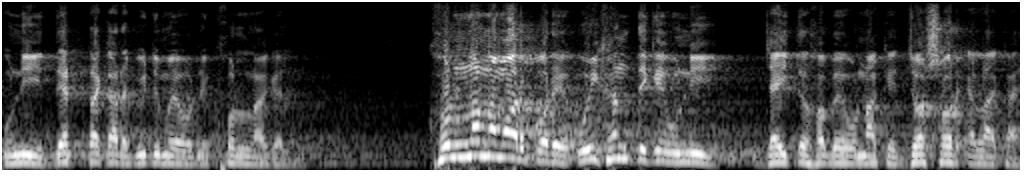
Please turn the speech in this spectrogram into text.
উনি দেড় টাকার বিনিময়ে উনি খুলনা গেলেন। খুলনা নামার পরে ওইখান থেকে উনি যাইতে হবে ওনাকে যশোর এলাকায়।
